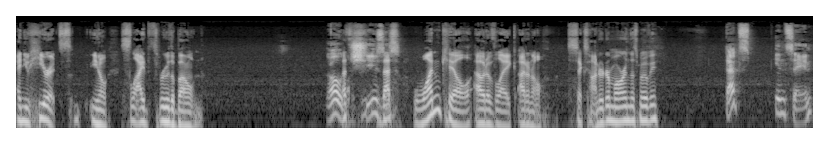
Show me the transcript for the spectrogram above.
and you hear it, you know, slide through the bone. Oh, That's Jesus. that's one kill out of like I don't know, six hundred or more in this movie. That's insane.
